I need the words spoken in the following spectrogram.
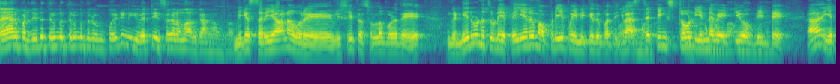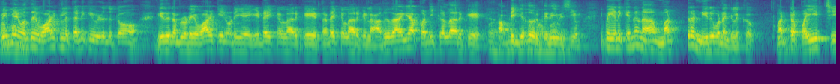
தயார்படுத்திக்கிட்டு திரும்ப திரும்ப திரும்ப போயிட்டு இன்னைக்கு வெற்றி சிகரமா இருக்காங்க அவங்க. மிக சரியான ஒரு விஷயத்த சொல்லும் பொழுது உங்க நிறுவனத்துடைய பெயரும் அப்படியே போய் நிக்குது பாத்தீங்களா? ஸ்டெப்பிங் ஸ்டோன் இன்னோவேட்டிவ் அப்படின்ட்டு. எப்பயுமே வந்து வாழ்க்கையில தடுக்கி விழுந்துட்டோம். இது நம்மளுடைய வாழ்க்கையினுடைய இடைக்கல்லா இருக்கு தடைக்கல்லா இருக்குல்ல அதுதாங்க படிக்கல்லா இருக்கு அப்படிங்கிறது ஒரு பெரிய விஷயம். இப்போ எனக்கு என்னன்னா மற்ற நிறுவனங்களுக்கும் மற்ற பயிற்சி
